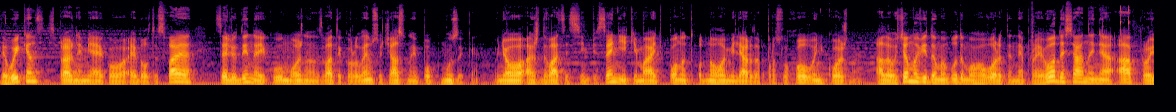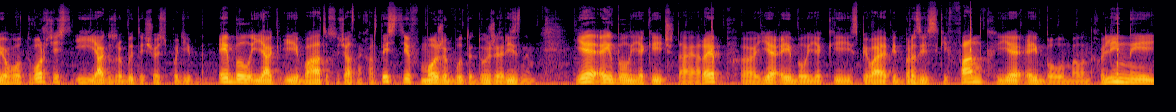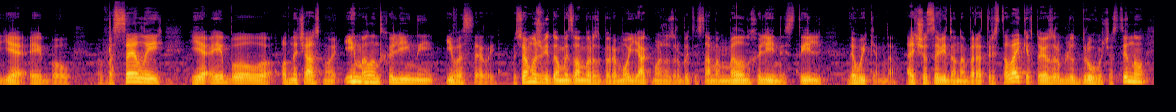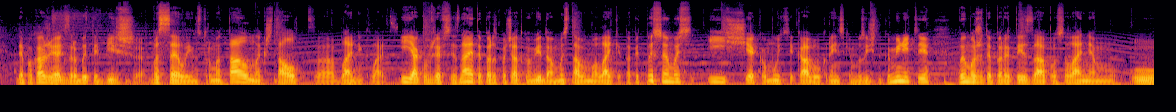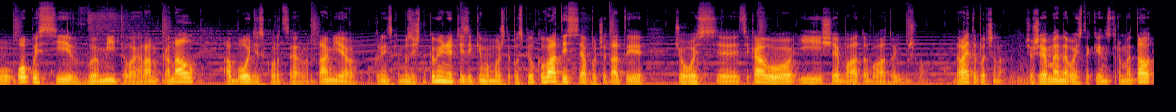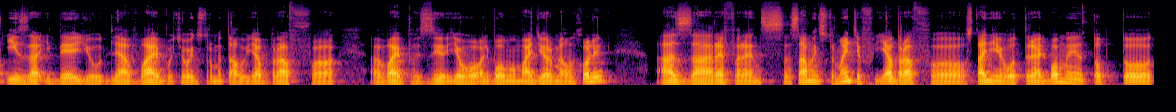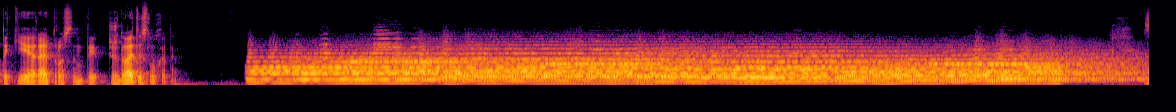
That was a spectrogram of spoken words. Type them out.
The Weeknd, справжнє ім'я якого Abel Tesfaye, це людина, яку можна назвати королем сучасної поп-музики. У нього аж 27 пісень, які мають понад 1 мільярда прослуховувань кожна. Але у цьому відео ми будемо говорити не про його досягнення, а про його творчість і як зробити щось подібне. Ейбл, як і багато сучасних артистів, може бути дуже різним. Є Ейбл, який читає реп, е, є Ейбл, який співає під бразильський фанк, є Ейбл меланхолійний, є Ейбл веселий, є Ейбл одночасно і меланхолійний, і веселий. У цьому ж відео ми з вами розберемо, як можна зробити саме меланхолійний стиль The Weeknd. А якщо це відео набере 300 лайків, то я зроблю другу частину, де покажу, як зробити більш веселий інструментал на кшталт е, Blinding Lights. І як ви вже всі знаєте, перед початком відео ми ставимо лайки та підписуємось. І ще кому цікаво українське музичне ком'юніті, ви можете перейти за посиланням у описі в мій телеграм-канал або Discord сервер. Там є українське музичне ком'юніті, з яким ви можете поспілкуватися, почитати чогось е, цікавого і ще багато-багато іншого. Давайте починати. Що ж, є в мене ось такий інструментал, і за ідею для вайбу цього інструменталу я брав е, вайб з його альбому My Dear Melancholy. А за референс саме інструментів я брав е, останні його три альбоми, тобто такі ретро-синти. Що ж, давайте слухати.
